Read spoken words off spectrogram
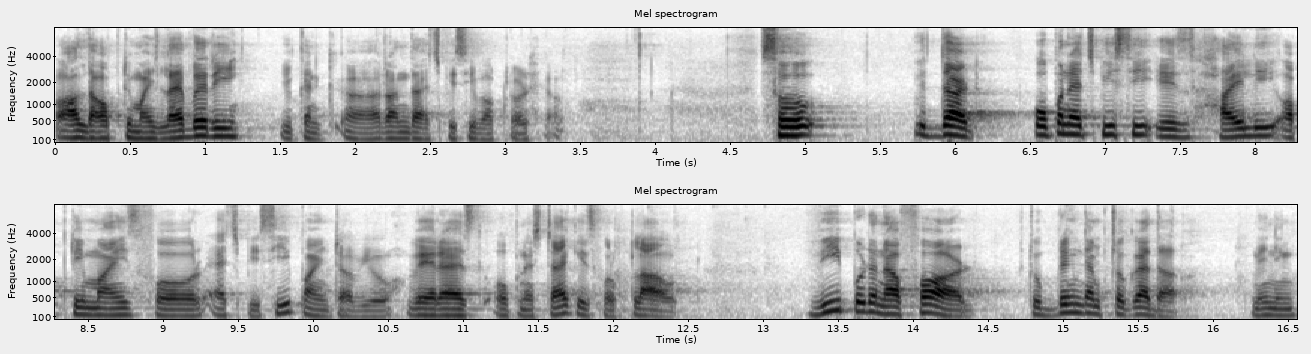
all the optimized library, you can uh, run the HPC workload here. So with that, OpenHPC is highly optimized for HPC point of view, whereas OpenStack is for cloud. We put an effort to bring them together, meaning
